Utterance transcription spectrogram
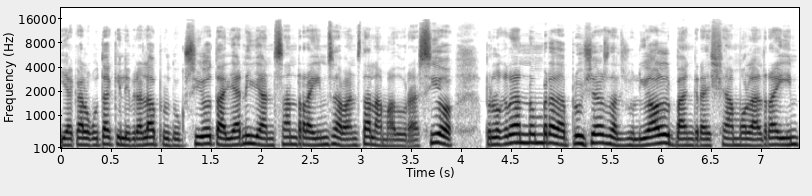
i ha calgut equilibrar la producció tallant i llançant raïms abans de la maduració maduració, però el gran nombre de pluges del juliol va engreixar molt el raïm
